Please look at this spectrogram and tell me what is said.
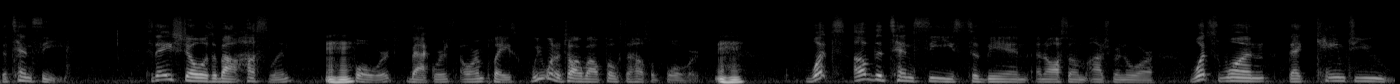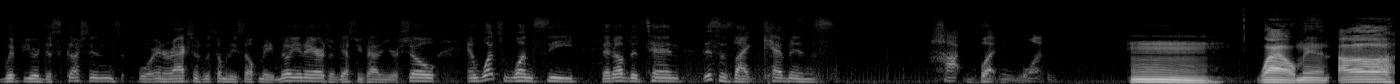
the ten C's. Today's show is about hustling hmm forwards, backwards, or in place. We want to talk about folks to hustle forward. hmm What's of the ten C's to being an awesome entrepreneur? What's one that came to you with your discussions or interactions with some of these self-made millionaires or guests you've had in your show? And what's one C that of the ten, this is like Kevin's hot button one? Mm. Wow, man. Uh,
